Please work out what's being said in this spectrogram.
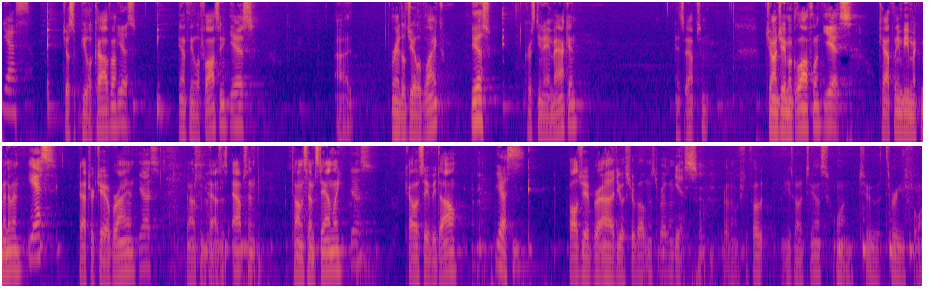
Yes. Joseph Pilicava. Yes. Anthony LaFauci. Yes. Uh, Randall J. LeBlanc. Yes. Christine A. Mackin is absent. John J. McLaughlin. Yes. Kathleen B. McMenimen. Yes. Patrick J. O'Brien. Yes. Jonathan Paz is absent. Thomas M. Stanley, Yes. Carlos A. Vidal, Yes. Paul J. Bra- uh, do you wish to vote, Mr. President? Yes. President wishes to vote. He's voted yes. One, two, three, four,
